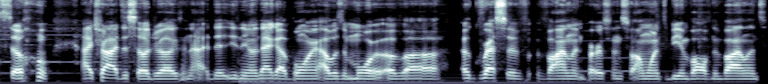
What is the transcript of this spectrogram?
So I tried to sell drugs, and I, you know, that got boring. I was a more of a aggressive, violent person, so I wanted to be involved in violence,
